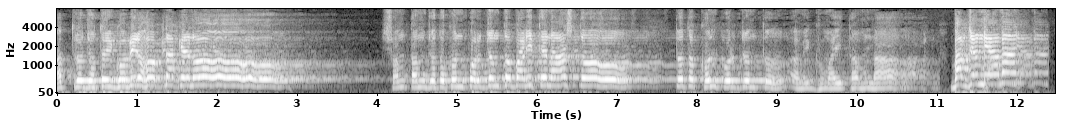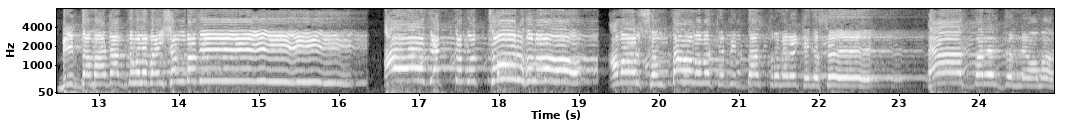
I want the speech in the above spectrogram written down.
রাত্র যতই গভীর হোক না কেন, সন্তান যতক্ষণ পর্যন্ত বাড়িতে না আসতো, ততক্ষণ পর্যন্ত আমি ঘুমাইতাম না। বাপজান আমার বৃদ্ধা মা ডাকতে বলে, ভাই সাংবাদিক, আজ একটা বছর হলো আমার সন্তান আমাকে বৃদ্ধাশ্রমে রেখে গেছে। একবারের জন্য আমার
